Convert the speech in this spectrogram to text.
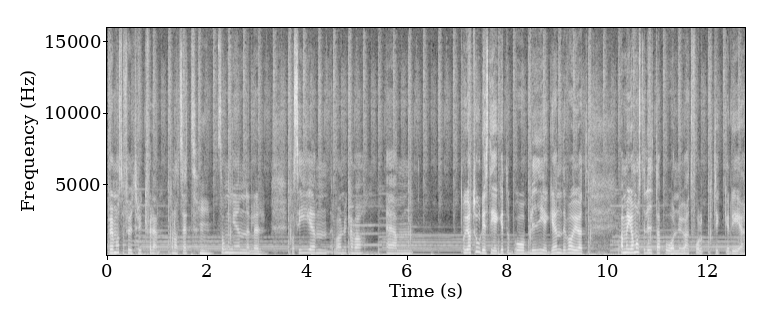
Och jag måste få uttryck för den på något sätt. Mm. sången eller på scen eller vad det nu kan vara. Ehm, och jag tog det steget att att bli egen. Det var ju att ja, men jag måste lita på nu att folk tycker det,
